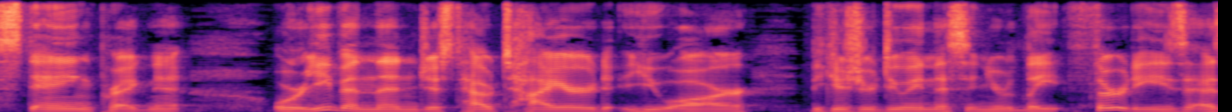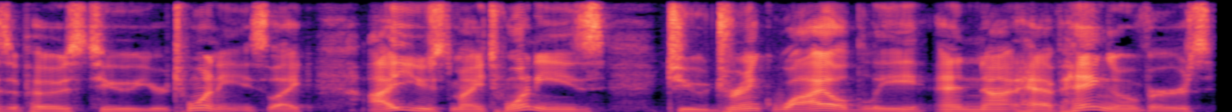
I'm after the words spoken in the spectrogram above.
staying pregnant, or even then just how tired you are because you're doing this in your late 30s as opposed to your 20s. Like I used my 20s to drink wildly and not have hangovers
